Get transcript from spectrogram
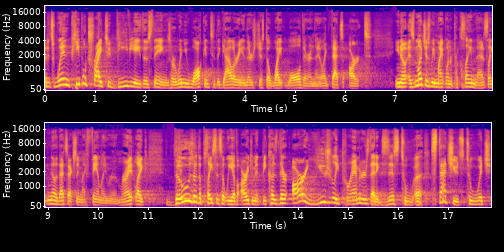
But it's when people try to deviate those things, or when you walk into the gallery and there's just a white wall there and they're like, that's art. You know, as much as we might want to proclaim that, it's like, no, that's actually my family room, right? Like, those are the places that we have argument because there are usually parameters that exist to uh, statutes to which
